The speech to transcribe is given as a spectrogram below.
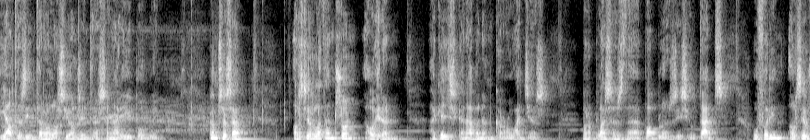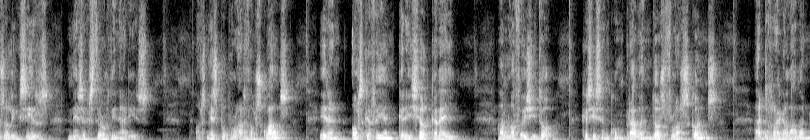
i altres interrelacions entre escenari i públic. Com se sap, els xarlatans són, o eren, aquells que anaven amb carruatges per places de pobles i ciutats, oferint els seus elixirs més extraordinaris, els més populars dels quals eren els que feien créixer el cabell amb l'afegitó que si se'n compraven dos flascons et regalaven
